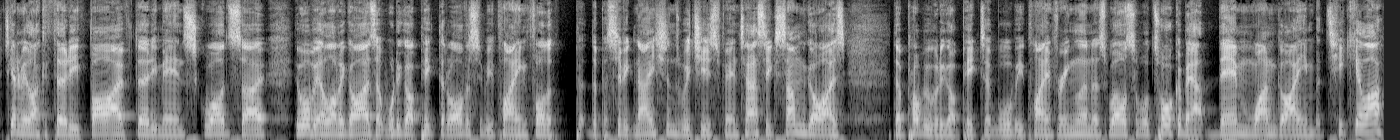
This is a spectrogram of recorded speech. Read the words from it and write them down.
It's going to be like a 35, 30 man squad. So there will be a lot of guys that would have got picked that will obviously be playing for the, the Pacific Nations, which is fantastic. Some guys that probably would have got picked will be playing for England as well. So we'll talk about them, one guy in particular.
